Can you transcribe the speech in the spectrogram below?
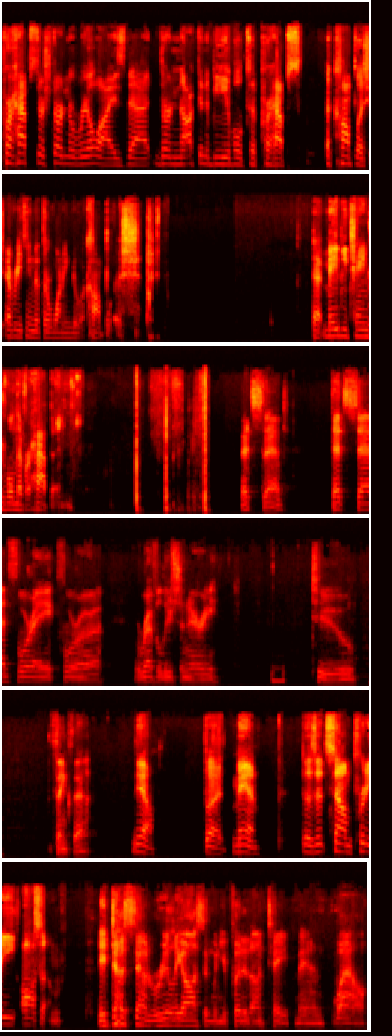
perhaps they're starting to realize that they're not going to be able to perhaps accomplish everything that they're wanting to accomplish that maybe change will never happen That's sad. That's sad for a for a revolutionary to think that. yeah but man does it sound pretty awesome It does sound really awesome when you put it on tape, man. Wow.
